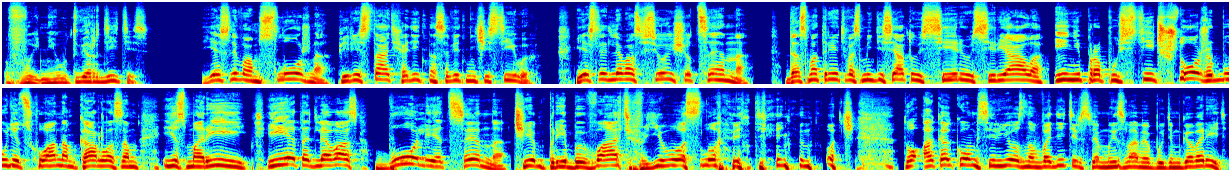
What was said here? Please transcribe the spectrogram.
вы не утвердитесь. Если вам сложно перестать ходить на совет нечестивых, если для вас все еще ценно досмотреть 80-ю серию сериала и не пропустить, что же будет с Хуаном Карлосом и с Марией. И это для вас более ценно, чем пребывать в его слове день и ночь. То о каком серьезном водительстве мы с вами будем говорить?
